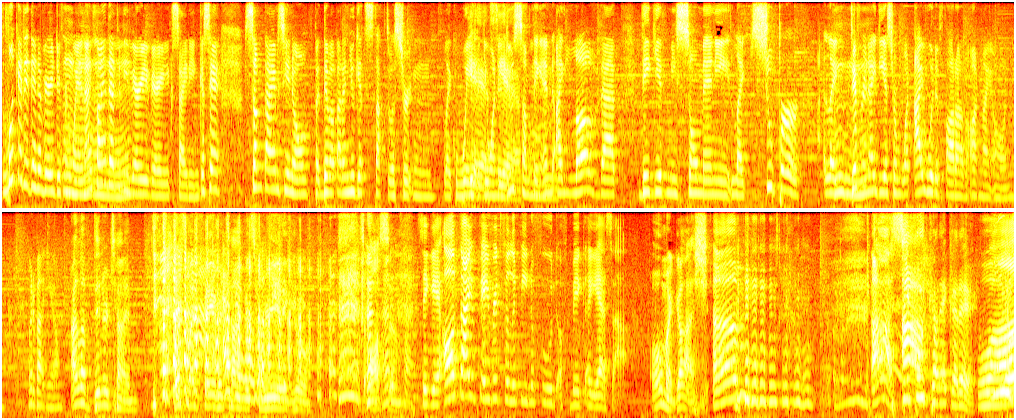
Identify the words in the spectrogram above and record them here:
look at it in a very different way. And I find that to be mm-hmm. very, very exciting. Kasi sometimes, you know, but diba, parang you get stuck to a certain like way that you want to do yes. something. And mm-hmm. I love that they give me so many like super like mm-hmm. different ideas from what I would have thought of on my own. What about you? I love dinner time. That's my favorite time. It's really cool. It's awesome. Sige, all-time favorite Filipino food of Mig Ayesa. Oh my gosh. Um. ah, ah, ah. seafood kare kare. Wow,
